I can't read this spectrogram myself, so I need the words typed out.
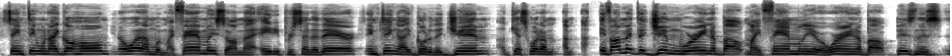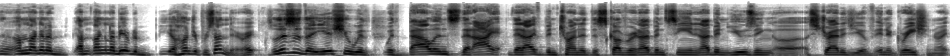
Same thing when I go home. You know what? I'm with my family, so I'm at 80% of there. Same thing. I go to the gym. Uh, Guess what? I'm, I'm if I'm at the gym worrying about my family or worrying about business, I'm not gonna I'm not gonna be able to be 100% there, right? So this is the issue with with balance that I that I've been trying to discover and I've been seeing and I've been using a, a strategy of integration, right?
